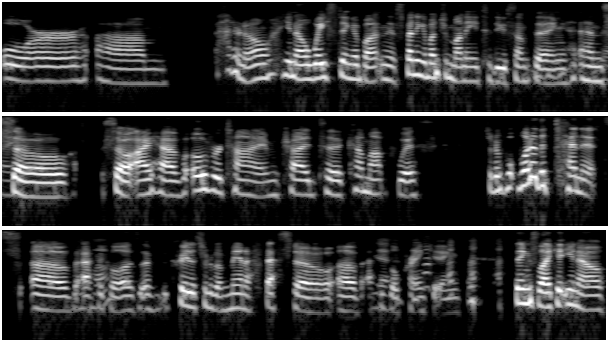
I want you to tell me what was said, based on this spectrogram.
or um, I don't know, you know, wasting a bunch, spending a bunch of money to do something, mm-hmm. and right. so so I have over time tried to come up with sort of what are the tenets of uh-huh. ethical i've created sort of a manifesto of ethical yeah. pranking things like it you know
